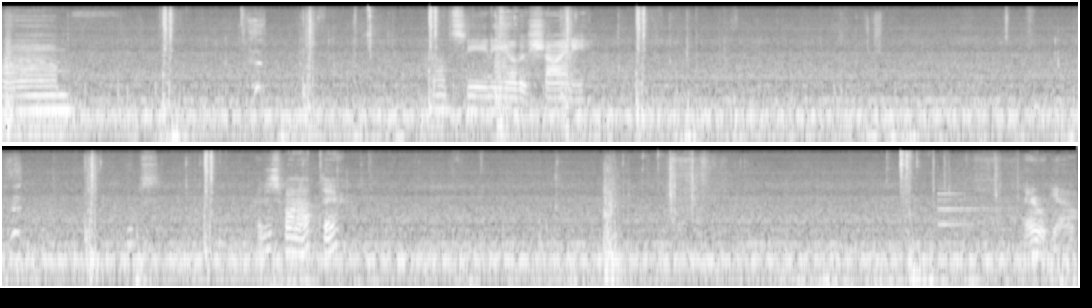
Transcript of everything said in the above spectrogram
Um, I don't see any other shiny. Oops. I just went up there. There we go.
